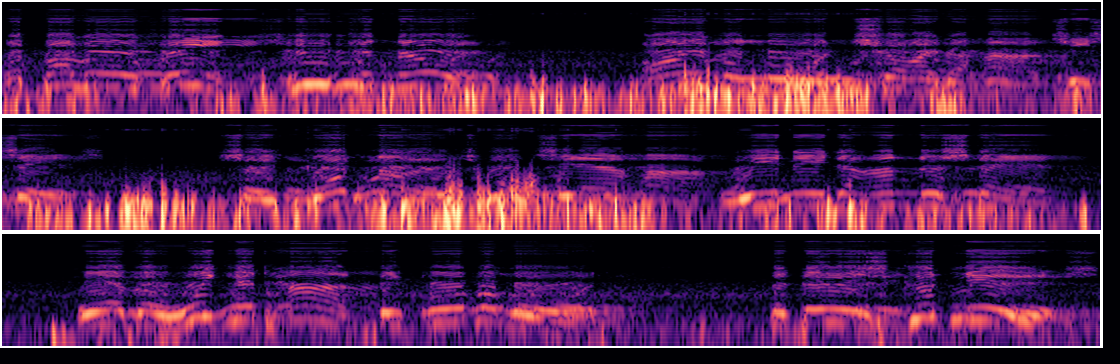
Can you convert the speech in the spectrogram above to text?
Above all things, who can know it? I, the Lord, try the hearts, he says. So God knows what's in our heart. We need to understand. We have a wicked heart before the Lord. But there is good news.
